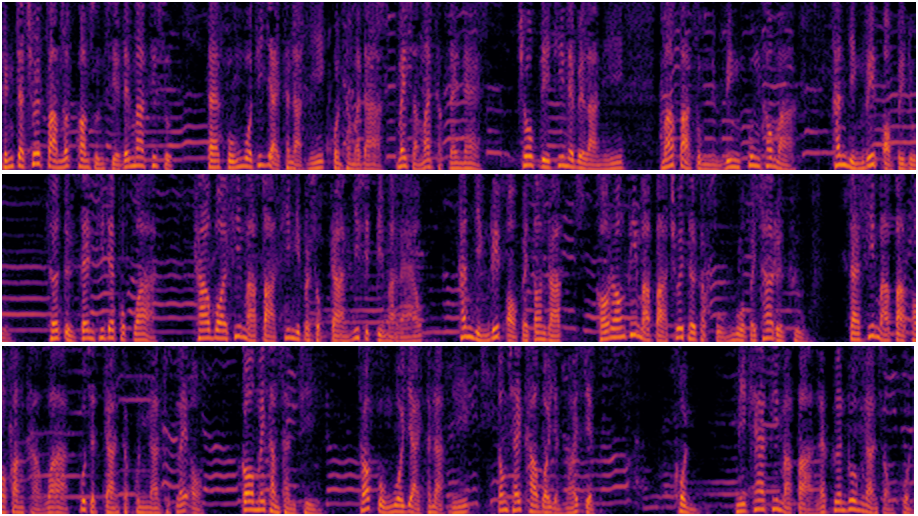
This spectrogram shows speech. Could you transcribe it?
ถึงจะช่วยฟาร์มลดความสูญเสียได้มากที่สุด แต่ฝูงวัวที่ใหญ่ขนาดนี้คนธรรมดาไม่สามารถขับได้แน่ โชคดีที่ในเวลานี้ ม้าป่ากลุ่มหนึ่งวิ่งพุ่งเข้ามา ท่านหญิงรีบออกไปดู เธอตื่นเต้นที่ได้พบว่าคาวบอยที่หมาป่าที่มีประสบการณ์ 20 ปีมาแล้ว ท่านหญิงรีบออกไปต้อนรับ ขอร้องพี่หมาป่าช่วยเธอขับฝูงวัวไปท่าเรือคืน แต่พี่หมาป่าพอฟังข่าวว่าผู้จัดการกับคนงานถูกไล่ออก ก็ไม่ทำทันที เพราะฝูงวัวใหญ่ขนาดนี้ต้องใช้คาวบอยอย่างน้อยเจ็ดคน มีแค่พี่หมาป่าและเพื่อนร่วมงานสองคน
